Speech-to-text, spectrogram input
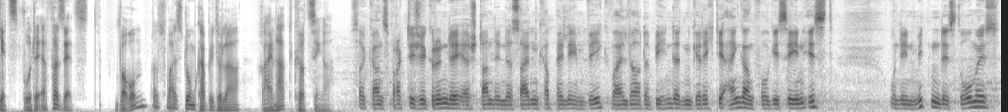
Jetzt wurde er versetzt. Warum? Das weiß Domkapitular Reinhard Kürzinger. Das hat ganz praktische Gründe. Er stand in der Seitenkapelle im Weg, weil da der behindertengerechte Eingang vorgesehen ist. Und inmitten des Domes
